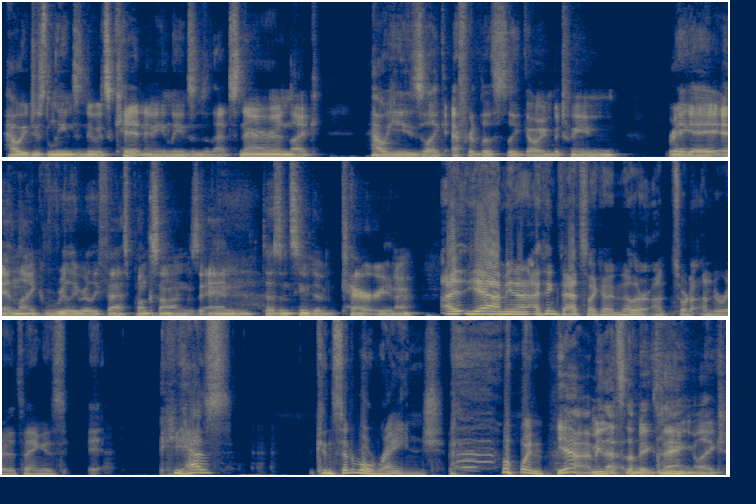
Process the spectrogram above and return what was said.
how he just leans into his kit and he leans into that snare and like how he's like effortlessly going between reggae and like really really fast punk songs and doesn't seem to care you know? I yeah, I mean, I think that's like another un, sort of underrated thing is it, he has considerable range when yeah i mean that's the big thing like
